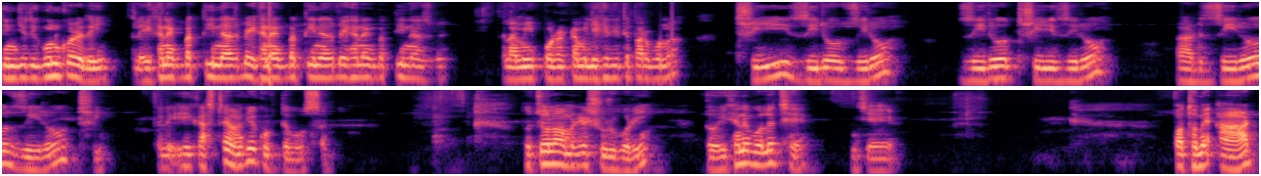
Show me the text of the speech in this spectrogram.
তিন যদি গুণ করে দিই, তাহলে এখানে একবার তিন আসবে, এখানে একবার তিন আসবে, এখানে একবার তিন আসবে। তাহলে আমি প্রোডাক্ট আমি লিখে দিতে পারব না। Three zero zero zero three zero আর জিরো জিরো থ্রি তাহলে এই কাজটা আমাকে করতে বলছে। তো চলো আমরা এটা শুরু করি। তো এখানে বলেছে যে প্রথমে আট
